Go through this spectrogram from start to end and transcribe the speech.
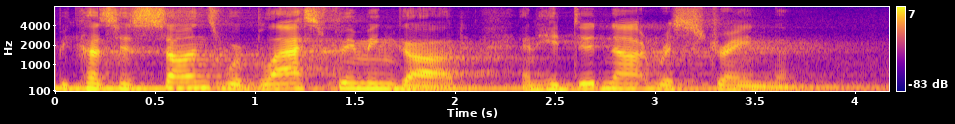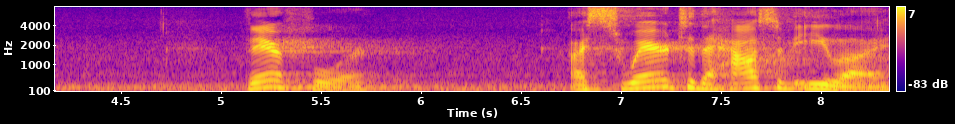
because his sons were blaspheming God, and he did not restrain them. Therefore, I swear to the house of Eli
